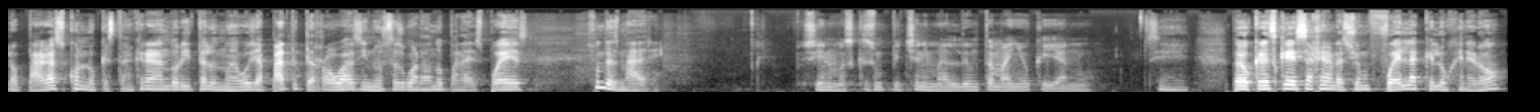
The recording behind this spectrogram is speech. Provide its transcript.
Lo pagas con lo que están generando ahorita los nuevos y aparte te robas y no estás guardando para después. Es un desmadre. Pues sí, nomás que es un pinche animal de un tamaño que ya no... Sí. Pero ¿crees que esa generación fue la que lo generó?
